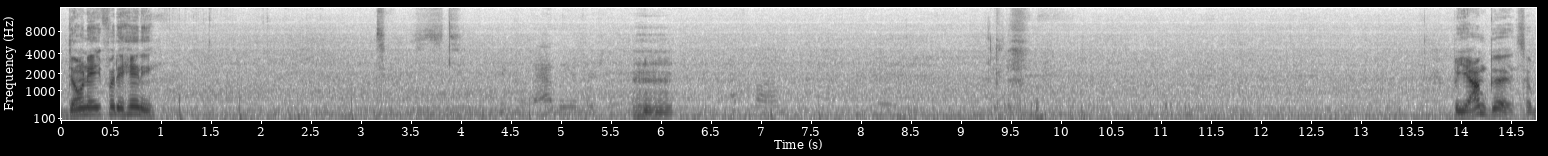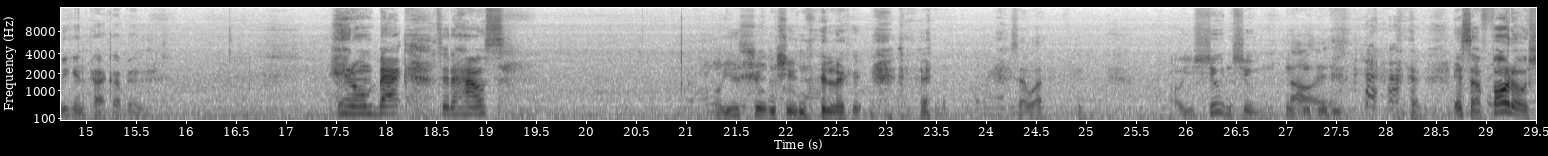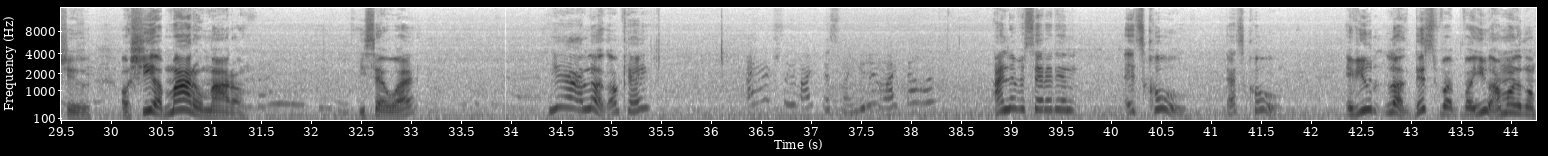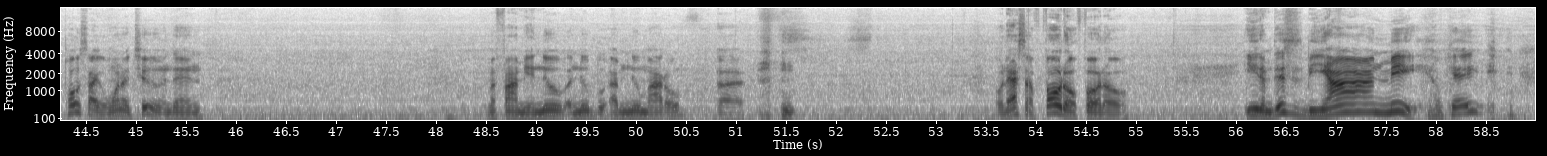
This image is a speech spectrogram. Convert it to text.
donate for the henny. Gladly appreciate. That's. But yeah, I'm good, so we can pack up and head on back to the house. Oh, you shooting, shooting. Look at. Say what? Oh, you shooting, shooting. Oh, yeah. It's a photo shoot. Oh, she a model, model. You said what? Yeah, look, okay. I like this one. You didn't like that one? I never said it didn't. It's cool. That's cool. If you look, this for, for you. I'm only gonna post like one or two, and then I'm gonna find me a new a new a new model. Uh, oh, that's a photo photo. Edom, this is beyond me. Okay.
